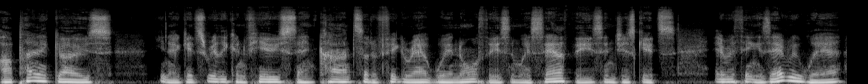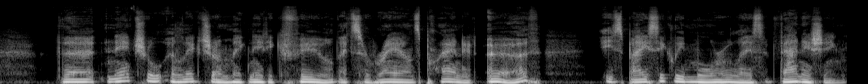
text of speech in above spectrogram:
our planet goes, you know, gets really confused and can't sort of figure out where north is and where south is and just gets everything is everywhere, the natural electromagnetic field that surrounds planet Earth is basically more or less vanishing.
